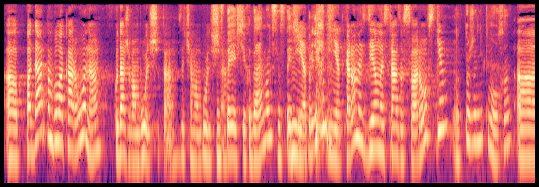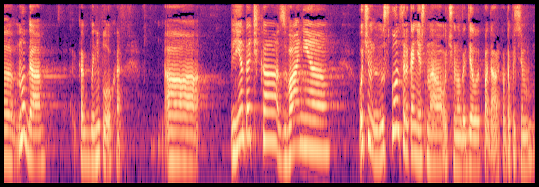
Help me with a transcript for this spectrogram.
А, подарком была корона. Куда же вам больше-то? Зачем вам больше? Настоящих даймондс, настоящих нет, бриллиантов? Нет, корона сделана сразу с Сваровским. Вот тоже неплохо. А, ну да, как бы неплохо. А, ленточка, звание. Очень спонсоры, конечно, очень много делают подарков. Допустим,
